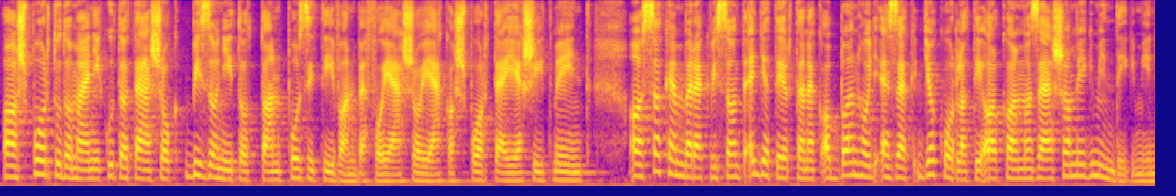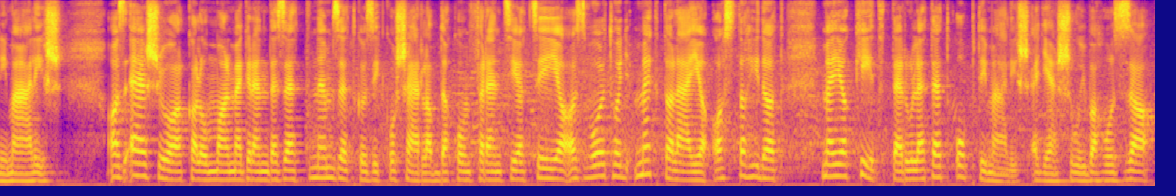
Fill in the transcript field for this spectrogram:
A sporttudományi kutatások bizonyítottan pozitívan befolyásolják a sportteljesítményt. A szakemberek viszont egyetértenek abban, hogy ezek gyakorlati alkalmazása még mindig minimális. Az első alkalommal megrendezett nemzetközi kosárlabda konferencia célja az volt, hogy megtalálja azt a hidat, mely a két területet optimális egyensúlyba hozza.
